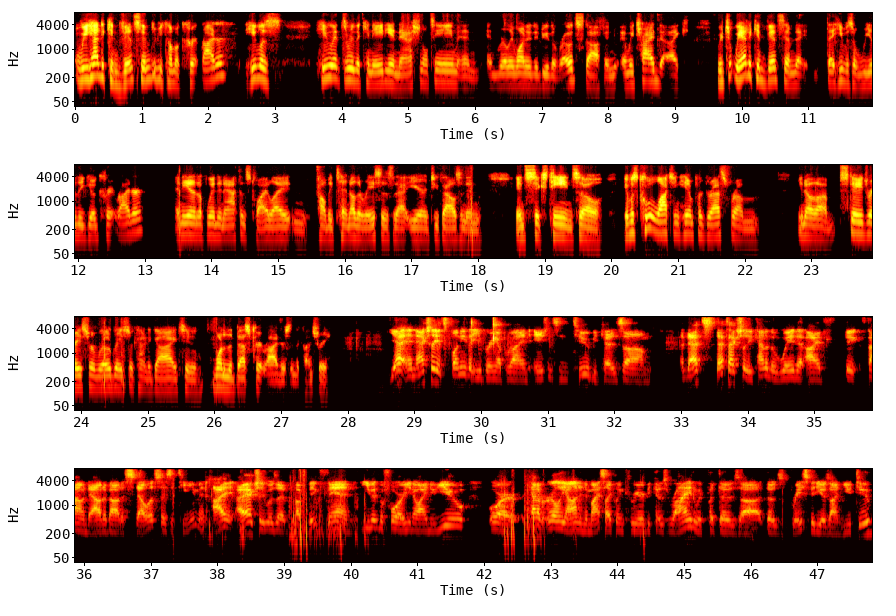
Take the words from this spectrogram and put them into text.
we had to convince him to become a crit rider. He was he went through the Canadian national team and and really wanted to do the road stuff and and we tried to like we t- we had to convince him that that he was a really good crit rider and he ended up winning Athens Twilight and probably 10 other races that year in 2016 so it was cool watching him progress from you know a stage racer road racer kind of guy to one of the best crit riders in the country. Yeah and actually it's funny that you bring up Ryan Aitcheson too because um that's that's actually kind of the way that I've found out about Astellas as a team, and I I actually was a, a big fan even before you know I knew you or kind of early on into my cycling career because Ryan would put those uh, those race videos on YouTube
